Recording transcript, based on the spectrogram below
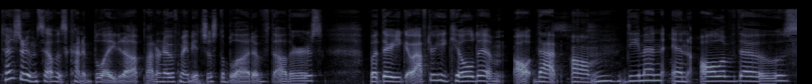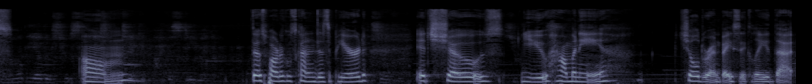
Tanjiro himself is kind of bloodied up. I don't know if maybe it's just the blood of the others. But there you go. After he killed him, all that um demon and all of those um, those particles kind of disappeared. It shows you how many children basically that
